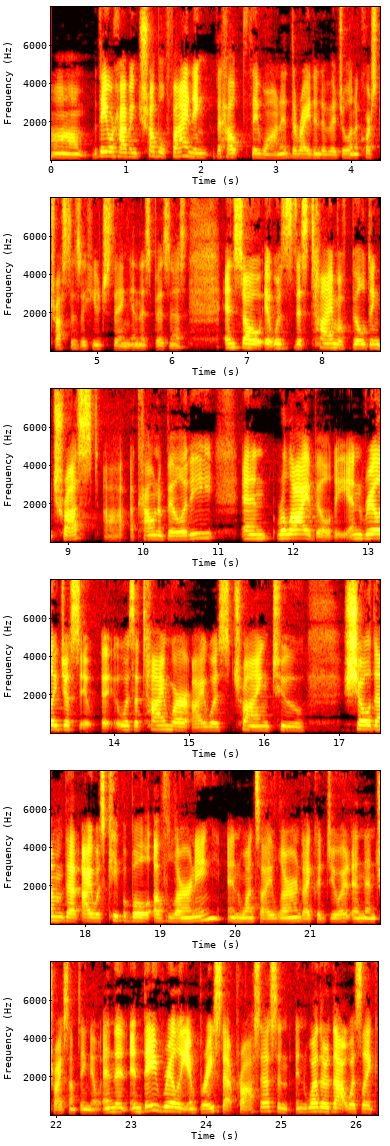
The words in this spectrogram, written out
Um, they were having trouble finding the help they wanted, the right individual. And of course, trust is a huge thing in this business. And so it was this time of building trust, uh, accountability, and reliability. And really, just it, it was a time where I was trying to show them that I was capable of learning and once I learned I could do it and then try something new. And then and they really embraced that process and and whether that was like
